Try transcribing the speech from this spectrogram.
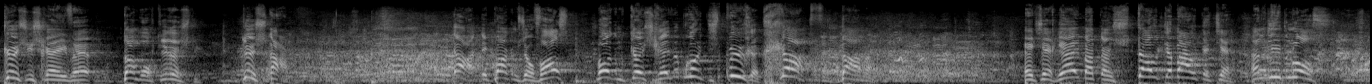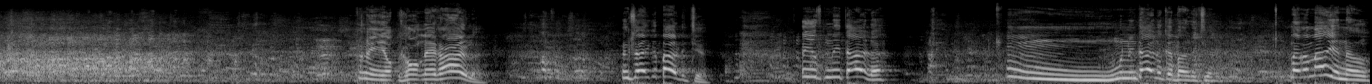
kusjes geven, dan wordt hij rustig. Dus, nou... Ja, ik pak hem zo vast, wou ik hem een kusje geven, begon ik te spugen. Gadverdamme. Ik zeg, jij bent een stout kaboutertje. En liet hem los. Toen ging hij op de grond liggen huilen. En zei ik, kaboutertje. Je hoeft niet te huilen. Hmm, moet niet huilen, kaboutertje. Waarom huil je nou?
